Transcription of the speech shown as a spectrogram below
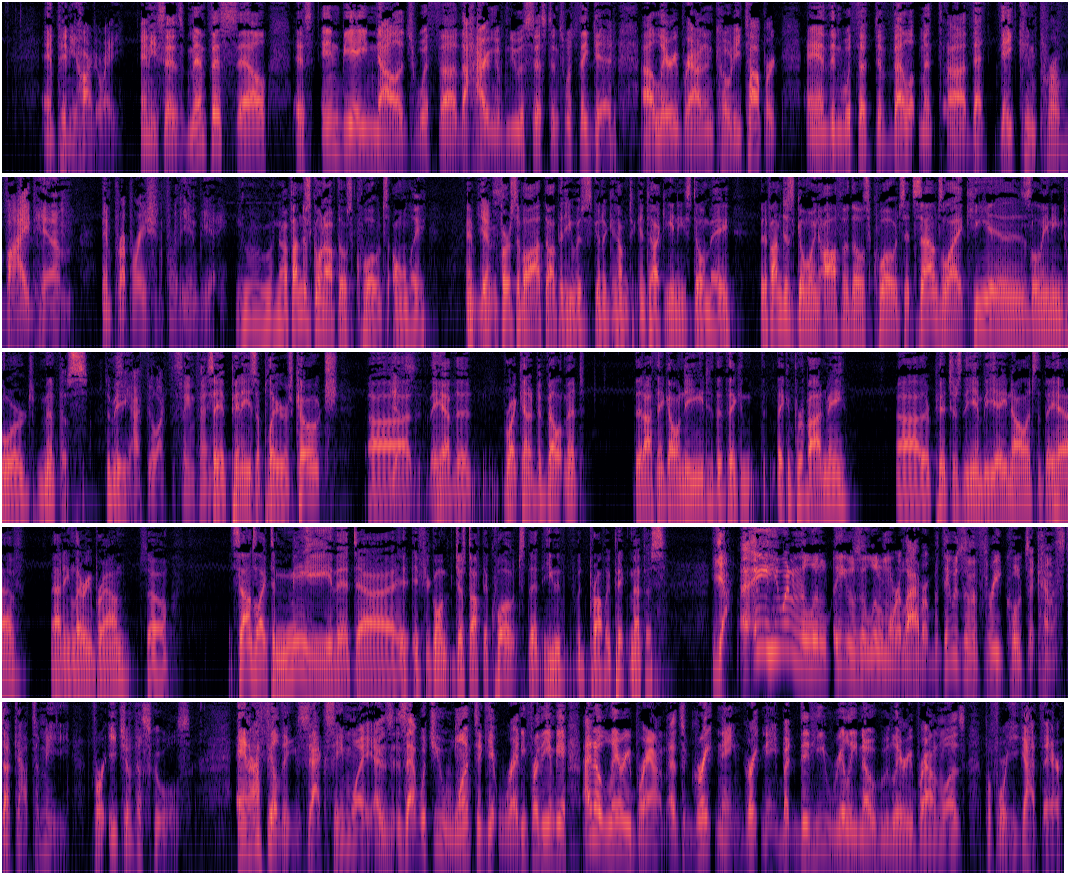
and Penny Hardaway. And he says Memphis sell as NBA knowledge with uh, the hiring of new assistants, which they did, uh, Larry Brown and Cody Toppert, and then with the development uh, that they can provide him in preparation for the NBA. Ooh. Now, if I'm just going off those quotes only, and, Yes. and first of all, I thought that he was going to come to Kentucky, and he still may. But if I'm just going off of those quotes, it sounds like he is leaning towards Memphis to me. See, I feel like the same thing. Say Penny's a player's coach. Uh, Yes. They have the right kind of development that I think I'll need that they can they can provide me. Uh, their pitch is the NBA knowledge that they have, adding Larry Brown. So it sounds like to me that uh, if you're going just off the quotes, that he would probably pick Memphis. Yeah, uh, he went in a little. He was a little more elaborate, but these are the three quotes that kind of stuck out to me for each of the schools. And I feel the exact same way. Is, is that what you want to get ready for the NBA? I know Larry Brown. That's a great name, great name. But did he really know who Larry Brown was before he got there?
